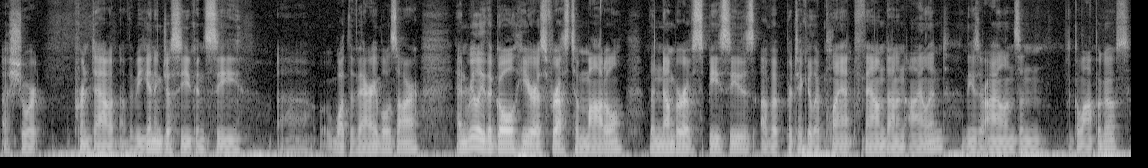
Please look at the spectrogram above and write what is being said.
a short printout of the beginning just so you can see uh, what the variables are. And really the goal here is for us to model the number of species of a particular plant found on an island. These are islands in the Galapagos.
